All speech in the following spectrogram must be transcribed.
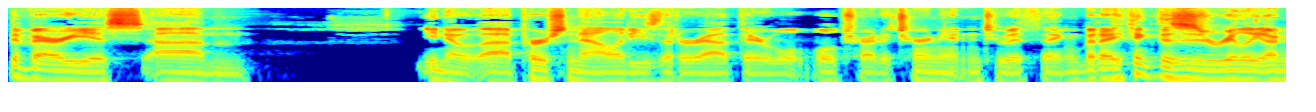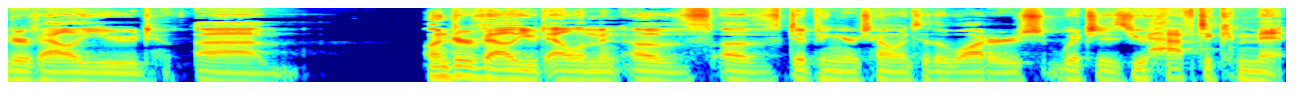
the various um, you know uh, personalities that are out there will will try to turn it into a thing. But I think this is a really undervalued. Uh, undervalued element of of dipping your toe into the waters which is you have to commit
